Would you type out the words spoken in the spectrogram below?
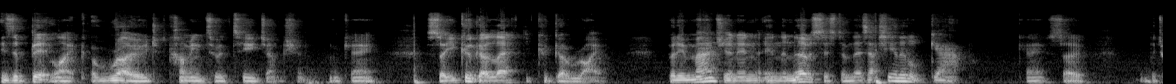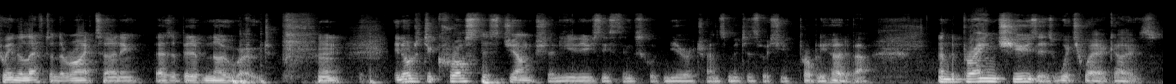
is a bit like a road coming to a T junction. Okay, so you could go left, you could go right, but imagine in in the nervous system there's actually a little gap. Okay, so between the left and the right turning, there's a bit of no road. In order to cross this junction, you use these things called neurotransmitters, which you've probably heard about. And the brain chooses which way it goes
